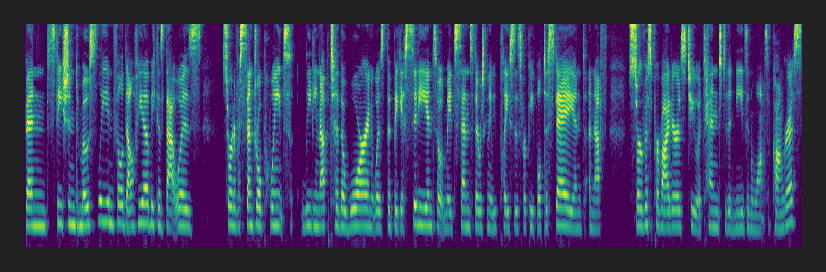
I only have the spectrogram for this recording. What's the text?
been stationed mostly in Philadelphia because that was sort of a central point leading up to the war and it was the biggest city and so it made sense there was going to be places for people to stay and enough service providers to attend to the needs and wants of Congress.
